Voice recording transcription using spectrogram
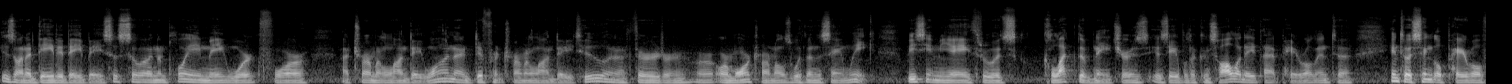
is on a day-to-day basis. So an employee may work for a terminal on day one, a different terminal on day two, and a third or, or, or more terminals within the same week. BCMEA, through its collective nature, is, is able to consolidate that payroll into, into a single payroll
